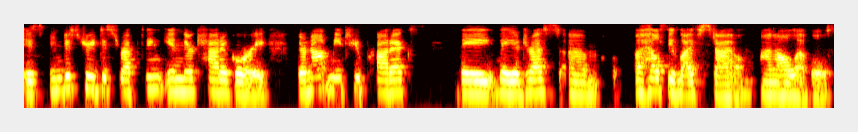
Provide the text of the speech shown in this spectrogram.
is industry disrupting in their category. They're not Me Too products. They, they address um, a healthy lifestyle on all levels.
